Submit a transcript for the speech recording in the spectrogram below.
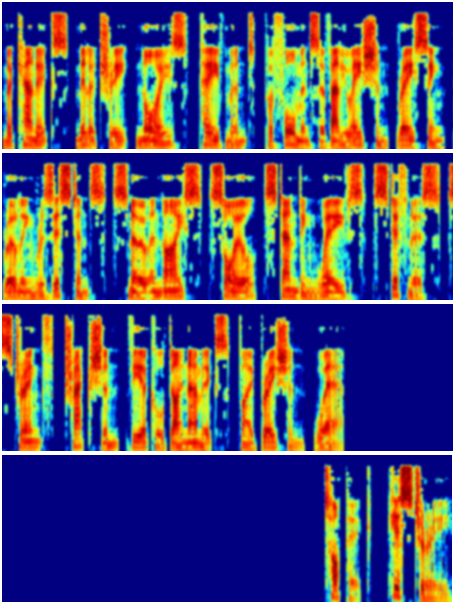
mechanics, military, noise, pavement, performance evaluation, racing, rolling resistance, snow and ice, soil, standing waves, stiffness, strength, traction, vehicle dynamics, vibration, wear. History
